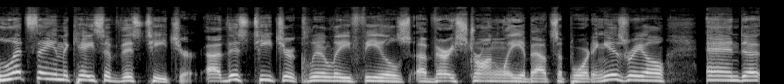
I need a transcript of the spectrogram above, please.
Let's say in the case of this teacher, uh, this teacher clearly feels uh, very strongly about supporting Israel, and uh,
